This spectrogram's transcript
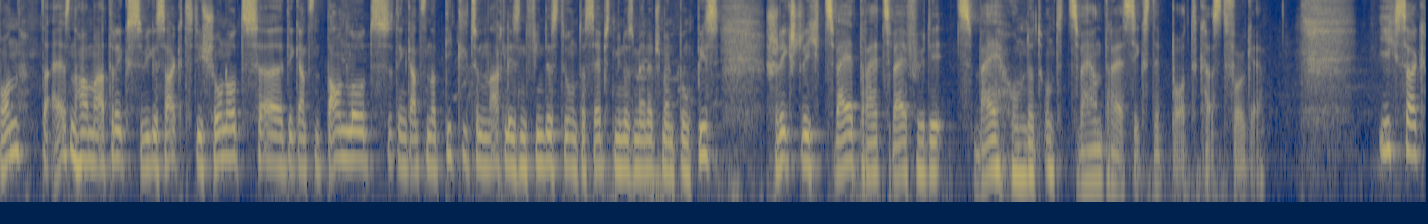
von der Eisenhower Matrix. Wie gesagt, die Shownotes, äh, die ganzen Downloads, den ganzen Artikel zum Nachlesen findest du unter selbst-management.bis 232 für die 232. Podcast-Folge. Ich sage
